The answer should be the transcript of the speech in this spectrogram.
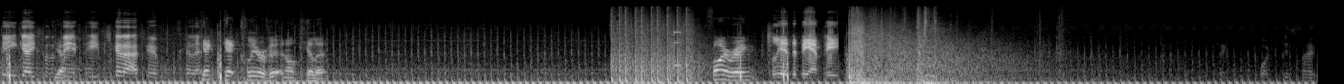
Be engaged with the Yeah. BMP, just get out of here and we'll kill it. Get, get clear of it and I'll kill it. Firing. Clear the BMP. Watch dismount.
